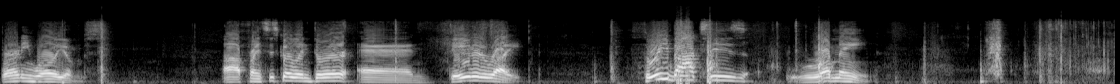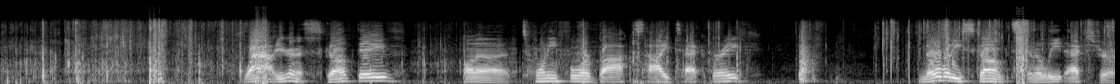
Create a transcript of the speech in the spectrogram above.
Bernie Williams. Uh, Francisco Lindor and David Wright. Three boxes remain. Wow, you're to skunk, Dave? on a 24 box High Tek break. Nobody skunked an Elite Extra.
